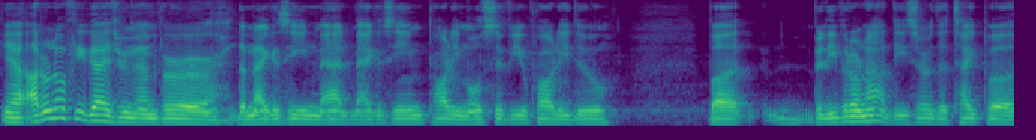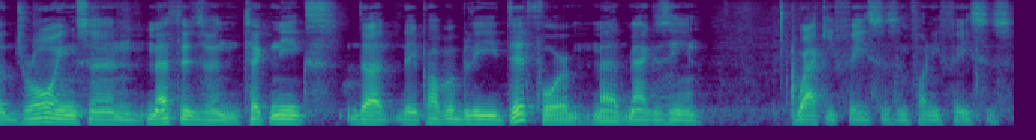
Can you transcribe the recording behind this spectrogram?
Yeah, I don't know if you guys remember the magazine, Mad Magazine. Probably most of you probably do. But believe it or not, these are the type of drawings and methods and techniques that they probably did for Mad Magazine. Wacky faces and funny faces.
